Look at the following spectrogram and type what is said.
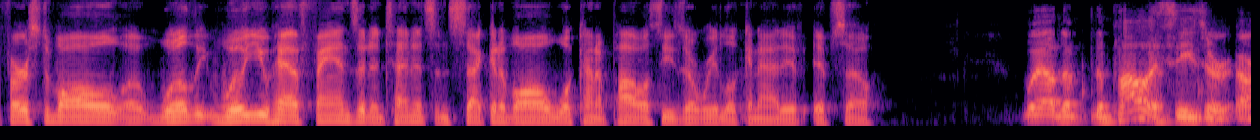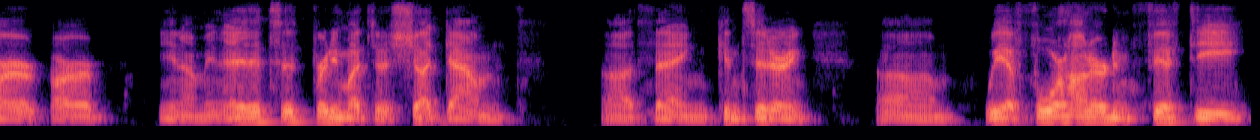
first of all, uh, will will you have fans in attendance? And second of all, what kind of policies are we looking at, if if so? Well, the the policies are are are you know, I mean, it's a pretty much a shutdown uh, thing, considering um, we have 450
